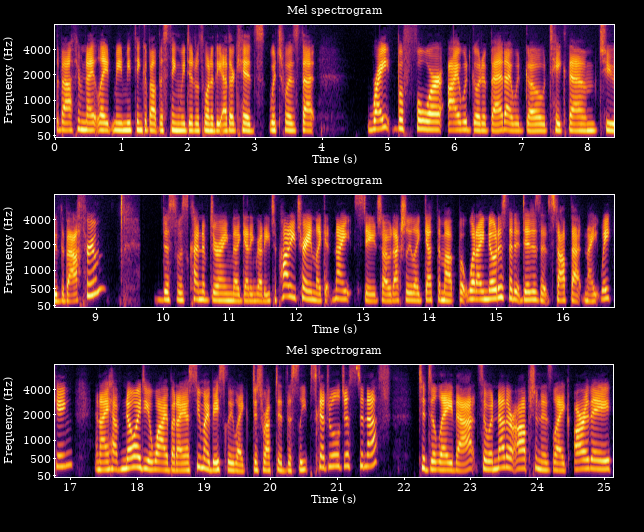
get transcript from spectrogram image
the bathroom nightlight made me think about this thing we did with one of the other kids, which was that right before I would go to bed, I would go take them to the bathroom. This was kind of during the getting ready to potty train, like at night stage. So I would actually like get them up. But what I noticed that it did is it stopped that night waking. And I have no idea why, but I assume I basically like disrupted the sleep schedule just enough to delay that. So another option is like, are they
